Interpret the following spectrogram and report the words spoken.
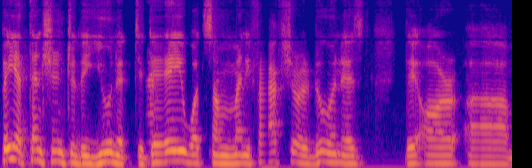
Pay attention to the unit. Today what some manufacturer are doing is they are uh,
